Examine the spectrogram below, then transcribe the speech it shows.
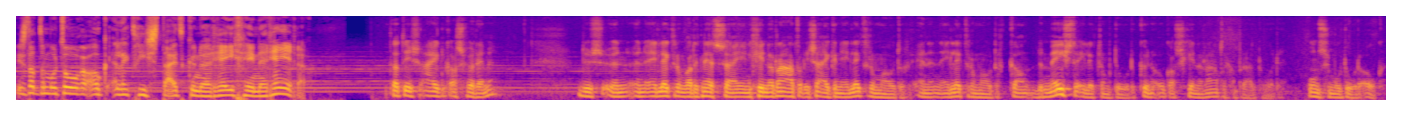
is dat de motoren ook elektriciteit kunnen regenereren. Dat is eigenlijk als we remmen. Dus een, een wat ik net zei, een generator is eigenlijk een elektromotor. En een elektromotor kan, de meeste elektromotoren kunnen ook als generator gebruikt worden. Onze motoren ook.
